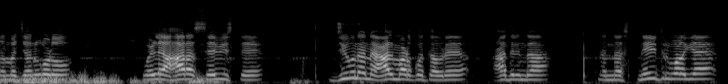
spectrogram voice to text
ನಮ್ಮ ಜನಗಳು ಒಳ್ಳೆ ಆಹಾರ ಸೇವಿಸ್ತೆ ಜೀವನನ ಹಾಳು ಮಾಡ್ಕೋತಾವ್ರೆ. ಆದ್ದರಿಂದ ನನ್ನ ಸ್ನೇಹಿತರುಗಳಿಗೆ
